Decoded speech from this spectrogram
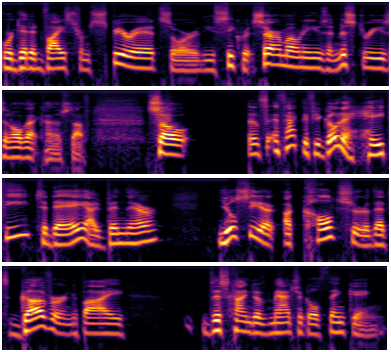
or get advice from spirits or these secret ceremonies and mysteries and all that kind of stuff. So, in fact, if you go to Haiti today, I've been there, you'll see a, a culture that's governed by this kind of magical thinking.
